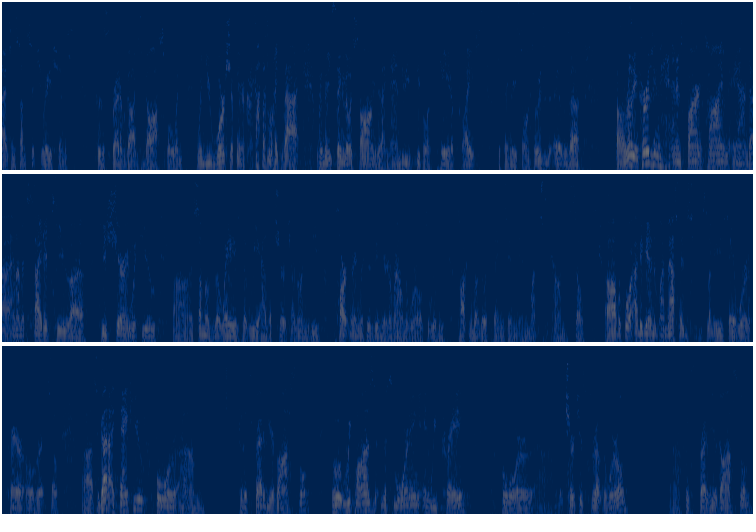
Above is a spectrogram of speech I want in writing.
Lives in some situations for the spread of God's gospel. When when you worship in a crowd like that, when they sing those songs, you're like, man, these people have paid a price to sing these songs. So it was, it was a uh, really encouraging and inspiring time, and uh, and I'm excited to uh, to be sharing with you uh, some of the ways that we as a church are going to be partnering with the Vineyard around the world. So we'll be talking about those things in, in the months to come. So uh, before I begin my message, let me say a word of prayer over it. So uh, so God, I thank you for um, for the spread of your gospel. We pause this morning and we pray for churches throughout the world, uh, for the spread of your gospel.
